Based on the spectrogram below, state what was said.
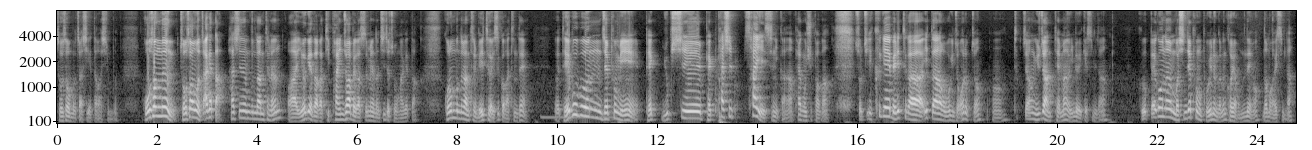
저소음으로 짜시겠다고 하시는 분. 고성능 저소음으로 짜겠다 하시는 분들한테는 와 여기에다가 디파인 조합에가 쓰면은 진짜 조용하겠다. 그런 분들한테는 메리트가 있을 것 같은데 대부분 제품이 160, 180 사이에 있으니까 80 슈퍼가 솔직히 크게 메리트가 있다라고 보긴 좀 어렵죠. 어, 특정 유저한테만 의미가 있겠습니다. 그 빼고는 뭐 신제품을 보이는 거는 거의 없네요. 넘어가겠습니다.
